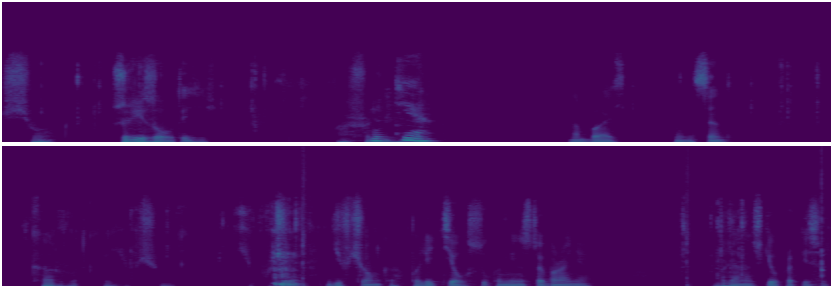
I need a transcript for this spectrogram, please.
Все. Жри золото иди. Пошли. Где? На базе. Центр. Короткая девчонка. Ебучая девчонка. Полетел, сука, минус той броня. Бля, надо скилл прописывать.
